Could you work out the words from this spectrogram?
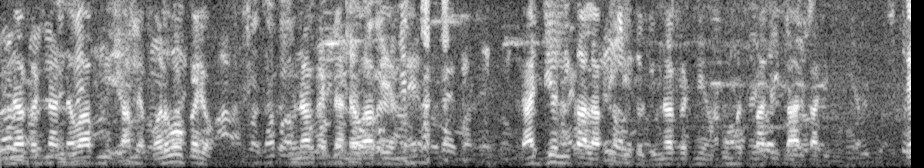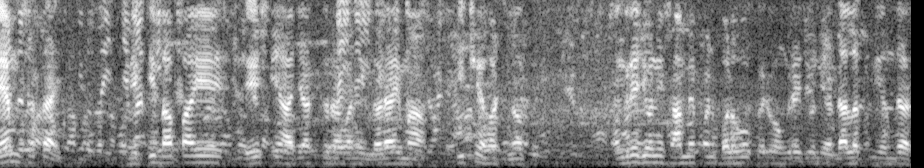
જુનાગઢના નવાબની સામે બળવો કર્યો, જુનાગઢના નવાબે એમને રાજ્ય નિકાલ આપી દીધો, જુનાગઢની હુકુમતમાંથી બહાર કાઢી તેમ છતાંય મેઘજી બાપાએ દેશને આઝાદ કરાવવાની લડાઈમાં પીછેહટ ન કરી. અંગ્રેજોની સામે પણ બળવો કર્યો, અંગ્રેજોની અદાલતની અંદર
